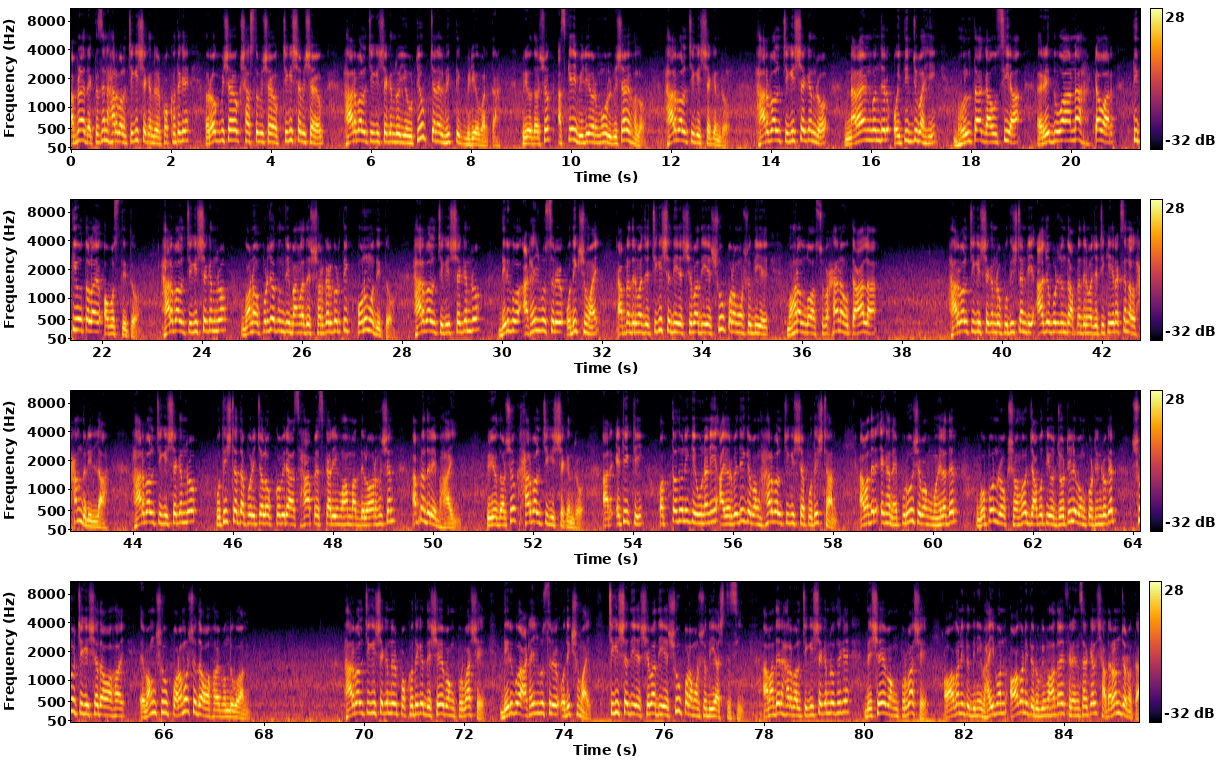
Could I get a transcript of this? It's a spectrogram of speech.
আপনারা দেখতেছেন হারবাল চিকিৎসা কেন্দ্রের পক্ষ থেকে রোগ বিষয়ক, স্বাস্থ্য বিষয়ক, চিকিৎসা বিষয়ক, হারবাল চিকিৎসা কেন্দ্র ইউটিউব চ্যানেল ভিত্তিক ভিডিও বার্তা। প্রিয় দর্শক, আজকে এই ভিডিওর মূল বিষয় হল হারবাল চিকিৎসা কেন্দ্র। হারবাল চিকিৎসা কেন্দ্র নারায়ণগঞ্জের ঐতিহ্যবাহী ভুলতা গাউসিয়া রিদওয়ানাহ টাওয়ার তৃতীয় তলায় অবস্থিত। হারবাল চিকিৎসা কেন্দ্র গণপ্রজাতন্ত্রী বাংলাদেশ সরকার কর্তৃক অনুমোদিত। হারবাল চিকিৎসা কেন্দ্র দীর্ঘ আঠাইশ বছরের অধিক সময় আপনাদের মাঝে চিকিৎসা দিয়ে, সেবা দিয়ে, সুপরামর্শ দিয়ে মহান আল্লাহ সুবাহানাউ তালা হারবাল চিকিৎসা কেন্দ্র প্রতিষ্ঠানটি আজও পর্যন্ত আপনাদের মাঝে টিকিয়ে রাখছেন। আলহামদুলিল্লাহ। হারবাল চিকিৎসা কেন্দ্র প্রতিষ্ঠাতা পরিচালক কবিরাজ হাফেজ কারি মোহাম্মদ দেলোয়ার হোসেন, আপনাদের এই ভাই। প্রিয় দর্শক, হারবাল চিকিৎসা কেন্দ্র। আর এটি একটি অত্যাধুনিক ইউনানি, আয়ুর্বেদিক এবং হারবাল চিকিৎসা প্রতিষ্ঠান। আমাদের এখানে পুরুষ এবং মহিলাদের গোপন রোগ সহ যাবতীয় জটিল এবং কঠিন রোগের সুচিকিৎসা দেওয়া হয় এবং সুপরামর্শ দেওয়া হয়, বন্ধুগণ। হারবাল চিকিৎসা কেন্দ্রের পক্ষ থেকে দেশে এবং প্রবাসে দীর্ঘ আঠাইশ বছরের অধিক সময় চিকিৎসা দিয়ে, সেবা দিয়ে, সুপরামর্শ দিয়ে আসতেছি। আমাদের হারবাল চিকিৎসা কেন্দ্র থেকে দেশে এবং প্রবাসে অগণিত দিনী ভাই বোন, অগণিত রুগী মহোদয় ফ্রেন্ড সার্কেল সাধারণ জনতা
